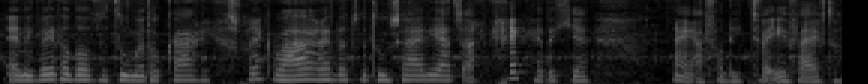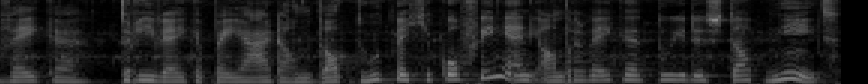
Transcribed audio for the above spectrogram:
En ik weet al dat we toen met elkaar in gesprek waren, dat we toen zeiden, ja, het is eigenlijk gek hè, dat je nou ja, van die 52 weken drie weken per jaar dan dat doet met je koffie. En die andere weken doe je dus dat niet.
